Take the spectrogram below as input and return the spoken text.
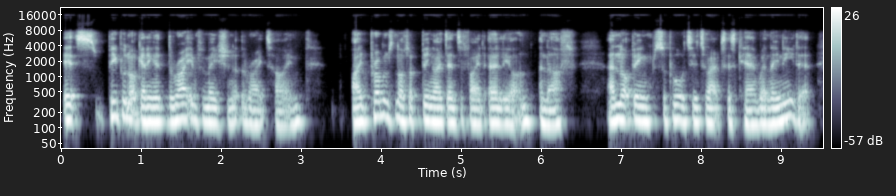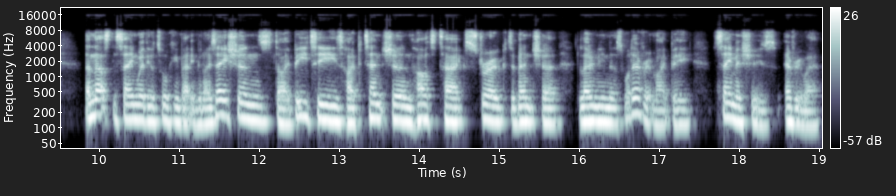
It's people not getting the right information at the right time, problems not being identified early on enough, and not being supported to access care when they need it. And that's the same whether you're talking about immunizations, diabetes, hypertension, heart attacks, stroke, dementia, loneliness, whatever it might be, same issues everywhere.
